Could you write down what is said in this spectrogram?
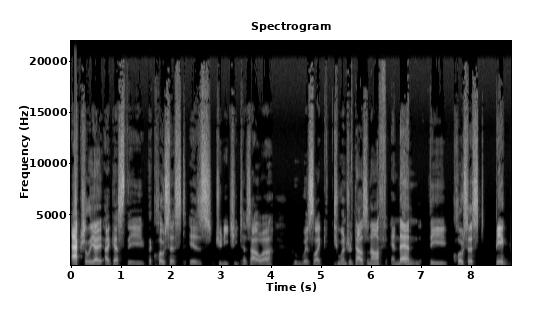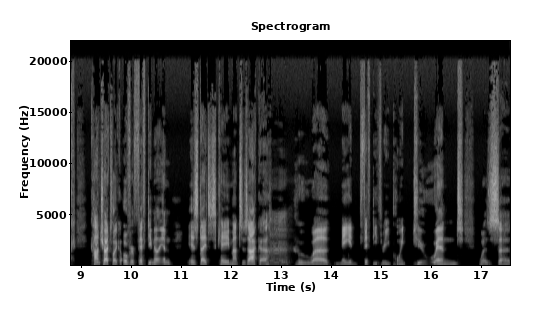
actually, I, I guess the the closest is Junichi Tazawa, who was like two hundred thousand off, and then the closest big contract, like over fifty million, is Daisuke Matsuzaka, mm. who uh, made 53.2 and was uh,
